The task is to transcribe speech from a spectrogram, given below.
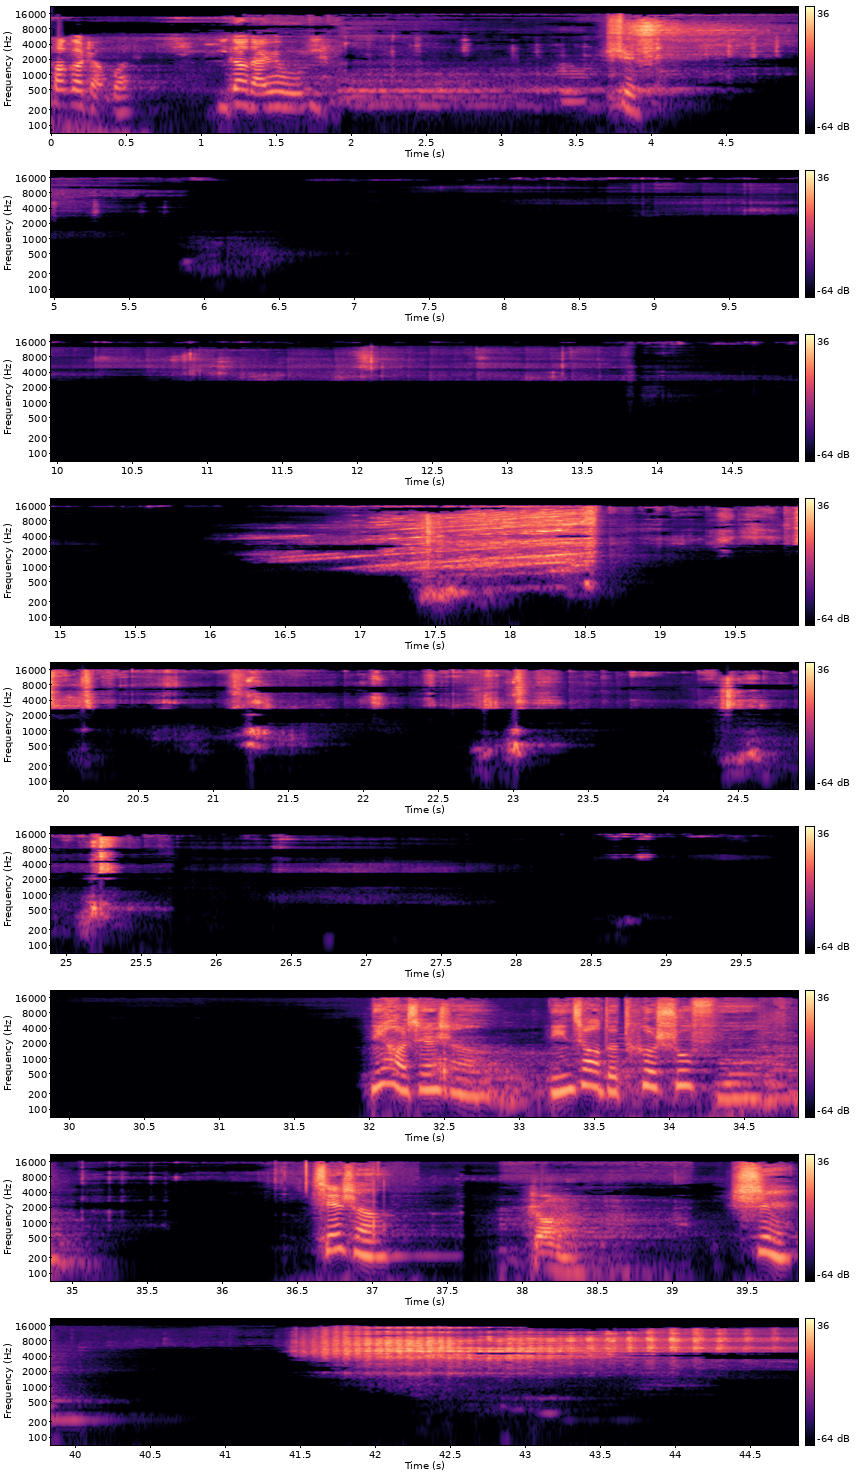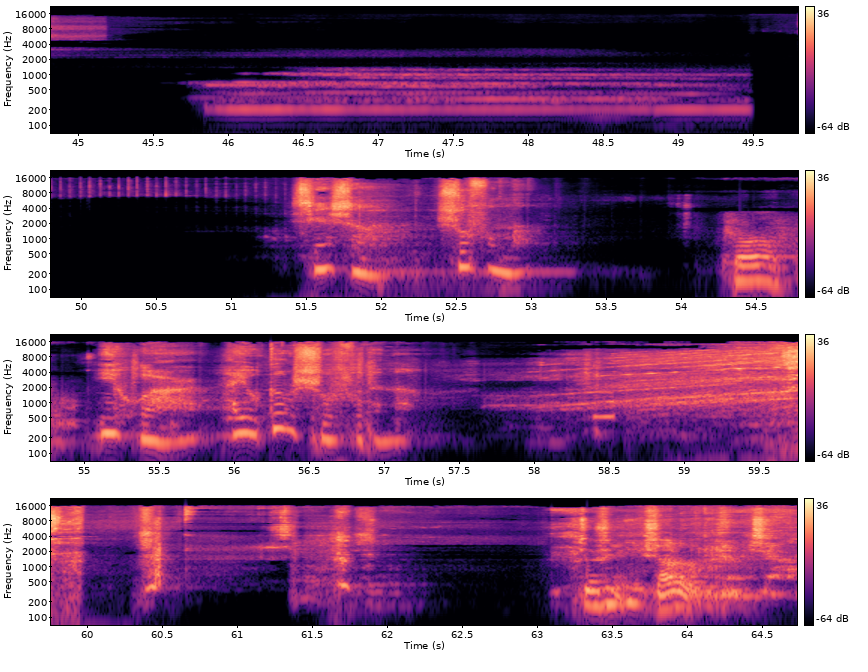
报告长官，已到达任务地。是。好，先生，您叫的特殊服务。先生，账呢？是。先生，舒服吗？舒服。一会儿还有更舒服的呢。就是你杀了我的手下。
